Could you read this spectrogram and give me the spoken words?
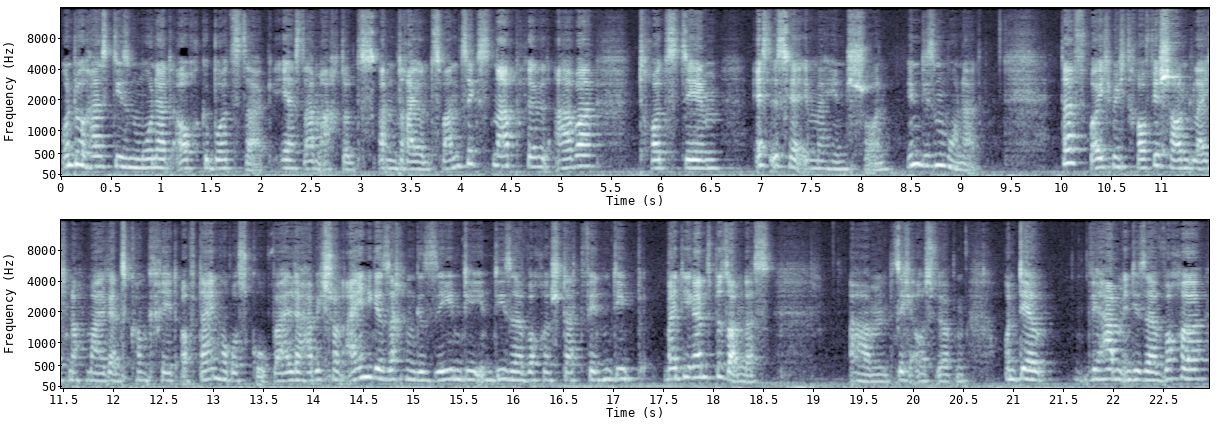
und du hast diesen Monat auch Geburtstag. Erst am, 8, am 23. April, aber trotzdem, es ist ja immerhin schon in diesem Monat. Da freue ich mich drauf. Wir schauen gleich nochmal ganz konkret auf dein Horoskop, weil da habe ich schon einige Sachen gesehen, die in dieser Woche stattfinden, die bei dir ganz besonders ähm, sich auswirken. Und der, wir haben in dieser Woche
